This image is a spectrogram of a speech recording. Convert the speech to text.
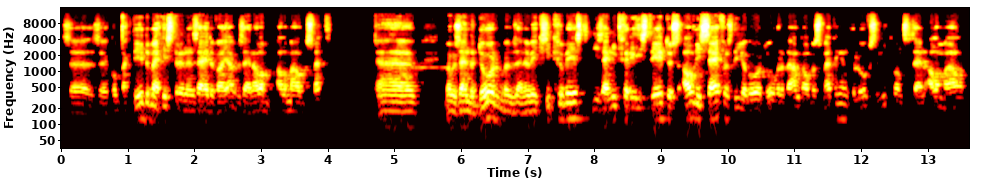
ze, ze contacteerden mij gisteren en zeiden van ja, we zijn alle- allemaal besmet. Eh, maar we zijn erdoor, we zijn een week ziek geweest, die zijn niet geregistreerd. Dus al die cijfers die je hoort over het aantal besmettingen, geloof ze niet, want ze zijn allemaal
